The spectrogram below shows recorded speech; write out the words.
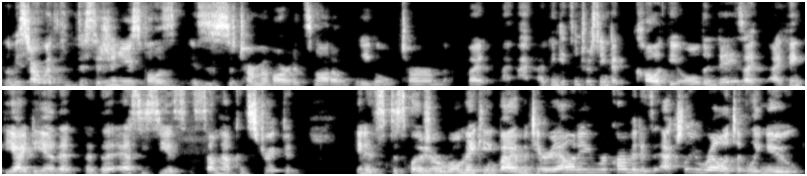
let me start with decision useful is, is a term of art. It's not a legal term, but I, I, think it's interesting to call it the olden days. I, I think the idea that, that the SEC is somehow constricted in its disclosure rulemaking by a materiality requirement is actually a relatively new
